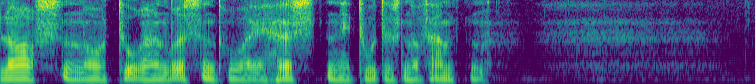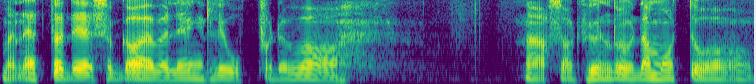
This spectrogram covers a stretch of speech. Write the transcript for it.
Larsen og Tor Endresen, tror jeg, høsten i 2015. Men etter det så ga jeg vel egentlig opp, for det var nær sagt 100 Da måtte hun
